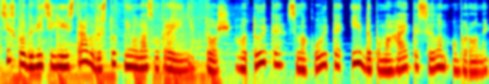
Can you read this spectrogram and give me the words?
Всі складові цієї страви доступні у нас в Україні, тож готуйте, смакуйте і допомагайте силам оборони.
